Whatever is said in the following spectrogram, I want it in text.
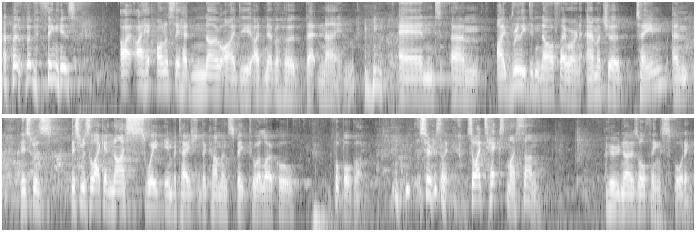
um, but, but the thing is, I, I, honestly had no idea. I'd never heard that name. and um, I really didn't know if they were an amateur team. And this was, this was like a nice, sweet invitation to come and speak to a local football club. Seriously. So I text my son, who knows all things sporting.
